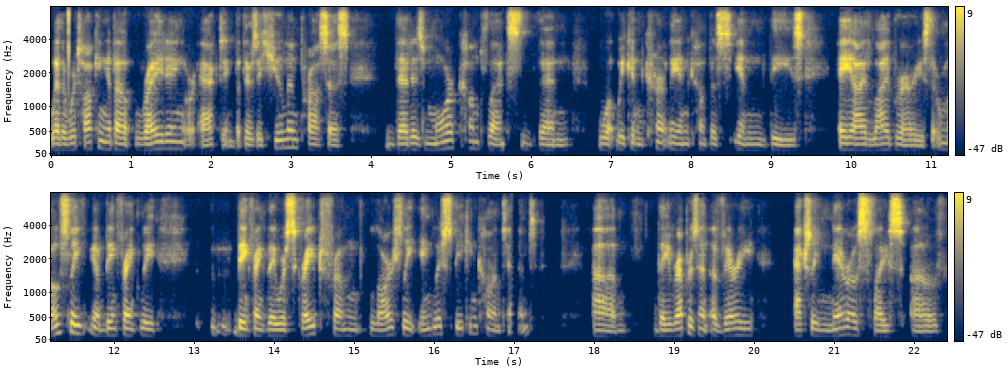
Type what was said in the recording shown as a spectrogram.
whether we're talking about writing or acting, but there's a human process that is more complex than what we can currently encompass in these AI libraries that are mostly, you know, being frankly, being frank, they were scraped from largely English speaking content. Um, they represent a very actually narrow slice of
